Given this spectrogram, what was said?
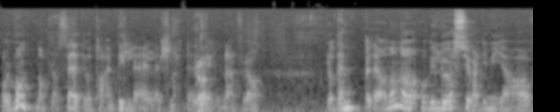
får vondt noe plass, er det jo å ta en pille eller smertestillende ja. for, for, å dempe det. Og, og, og, vi løser jo veldig mye av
